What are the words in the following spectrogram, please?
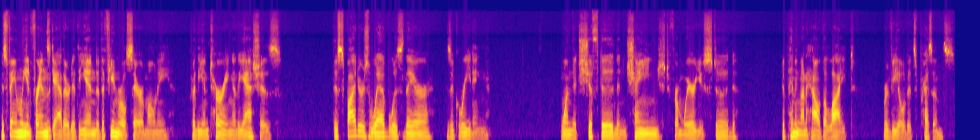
His family and friends gathered at the end of the funeral ceremony for the interring of the ashes. The spider's web was there as a greeting, one that shifted and changed from where you stood, depending on how the light revealed its presence.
